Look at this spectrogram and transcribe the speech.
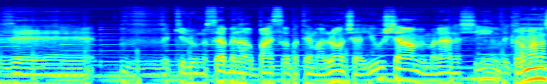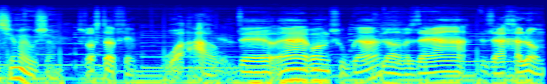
ו... וכאילו נוסע בין 14 בתי מלון שהיו שם, ומלא אנשים. וכאילו... כמה אנשים היו שם? 3,000. וואו. זה היה אירון משוגע. לא, אבל זה היה, זה היה חלום.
